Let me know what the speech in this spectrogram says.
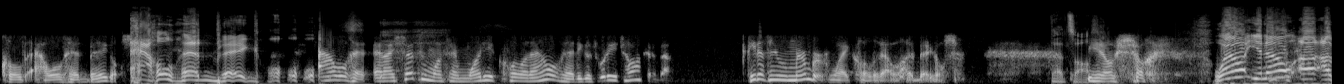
called Owlhead Bagels. Owlhead Bagel. Owlhead. And I said to him one time, why do you call it Owlhead? He goes, what are you talking about? He doesn't even remember why I called it Owlhead Bagels. That's awesome. You know, so Well, you know, uh,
